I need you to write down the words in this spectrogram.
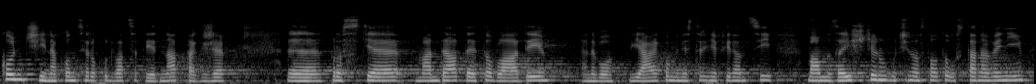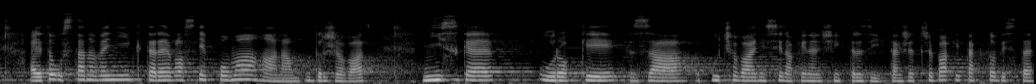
končí na konci roku 2021, takže prostě mandát této vlády nebo já jako ministryně financí mám zajištěnu účinnost tohoto ustanovení, a je to ustanovení, které vlastně pomáhá nám udržovat nízké úroky za půjčování si na finančních trzích, takže třeba i takto byste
